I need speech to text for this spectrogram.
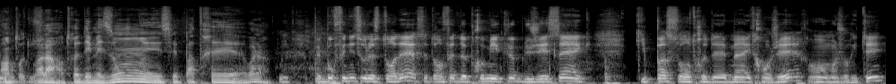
entre, pas tout voilà, entre des maisons et c'est pas très, voilà. Mais pour finir sur le standard, c'est en fait le premier club du G5 qui passe entre des mains étrangères en majorité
